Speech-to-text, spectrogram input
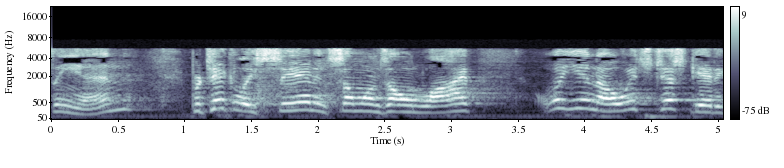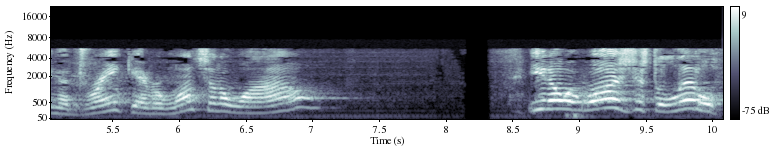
sin, particularly sin in someone's own life, well, you know, it's just getting a drink every once in a while. You know, it was just a little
